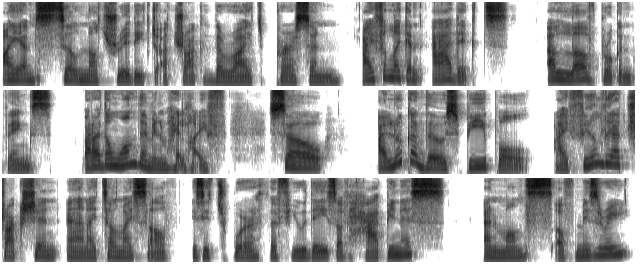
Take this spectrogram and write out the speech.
I am still not ready to attract the right person. I feel like an addict. I love broken things, but I don't want them in my life. So I look at those people, I feel the attraction, and I tell myself, is it worth a few days of happiness and months of misery?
